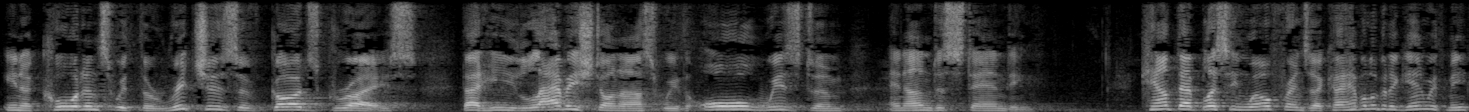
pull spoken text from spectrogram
in accordance with the riches of God's grace that he lavished on us with all wisdom and understanding. Count that blessing well, friends, okay? Have a look at it again with me.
